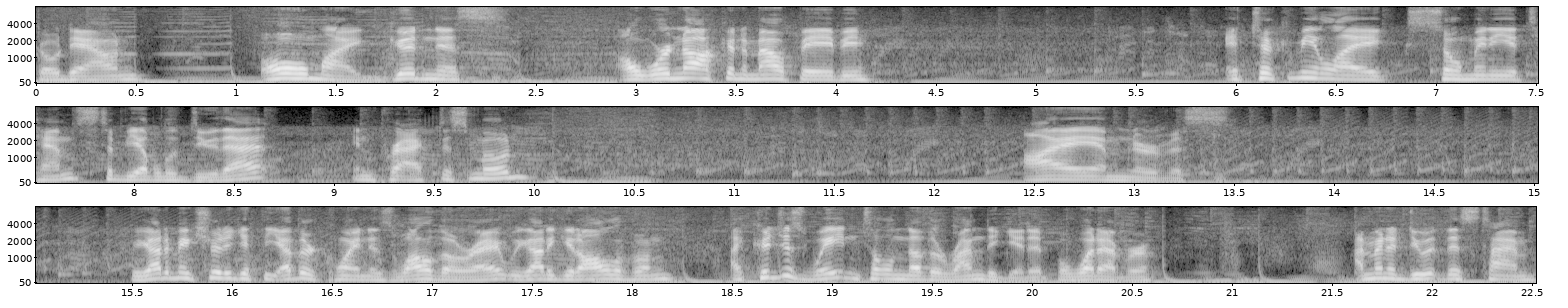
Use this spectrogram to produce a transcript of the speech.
Go down. Oh my goodness. Oh, we're knocking him out, baby. It took me like so many attempts to be able to do that in practice mode. I am nervous. We gotta make sure to get the other coin as well though, right? We gotta get all of them. I could just wait until another run to get it, but whatever. I'm gonna do it this time.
